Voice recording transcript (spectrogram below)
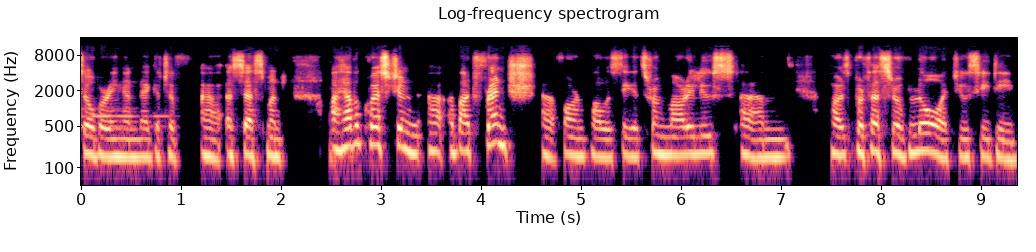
sobering and negative uh, assessment. I have a question uh, about French uh, foreign policy. It's from Marie Luce, um, professor of law at UCD.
